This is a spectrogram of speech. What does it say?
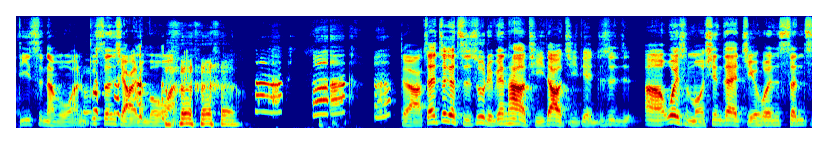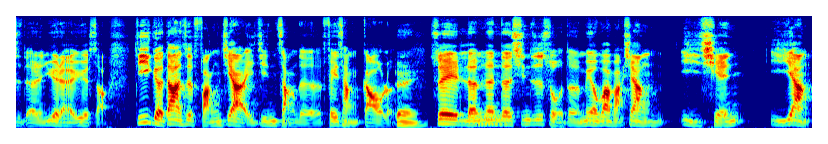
第一次 number one，不生小孩 number one 欸。对啊，在这个指数里面，他有提到几点，就是呃，为什么现在结婚生子的人越来越少？第一个当然是房价已经涨得非常高了，对，所以人们的薪资所得没有办法像以前一样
